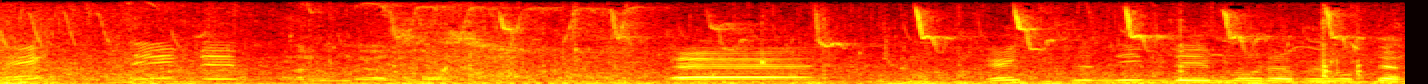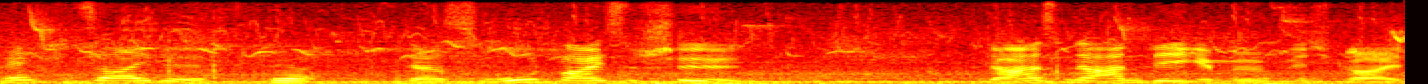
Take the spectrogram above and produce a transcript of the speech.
Äh, rechts neben dem, hallo erstmal, äh, rechts neben dem oder auf der rechten Seite Ja. das rot-weiße Schild, da ist eine Anlegemöglichkeit.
